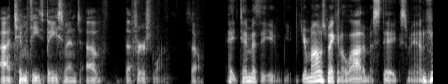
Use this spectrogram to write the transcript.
uh, Timothy's basement of the first one. So Hey Timothy, your mom's making a lot of mistakes, man.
